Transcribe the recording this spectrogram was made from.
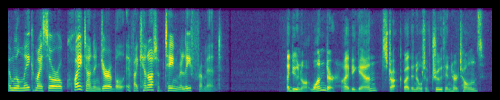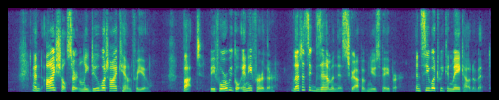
and will make my sorrow quite unendurable if I cannot obtain relief from it." "I do not wonder," I began, struck by the note of truth in her tones, "and I shall certainly do what I can for you. But, before we go any further, let us examine this scrap of newspaper, and see what we can make out of it."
